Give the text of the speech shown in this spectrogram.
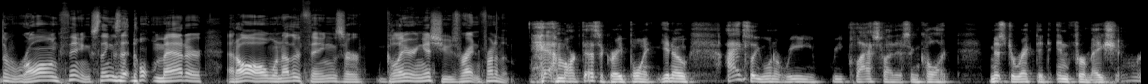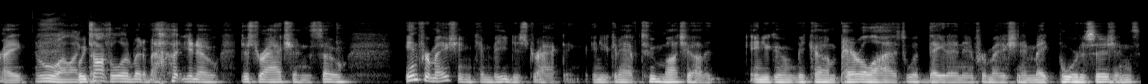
the wrong things, things that don't matter at all when other things are glaring issues right in front of them. Yeah, Mark, that's a great point. You know, I actually want to re reclassify this and call it misdirected information, right? Ooh, I like We that. talked a little bit about, you know, distractions. So information can be distracting and you can have too much of it and you can become paralyzed with data and information and make poor decisions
